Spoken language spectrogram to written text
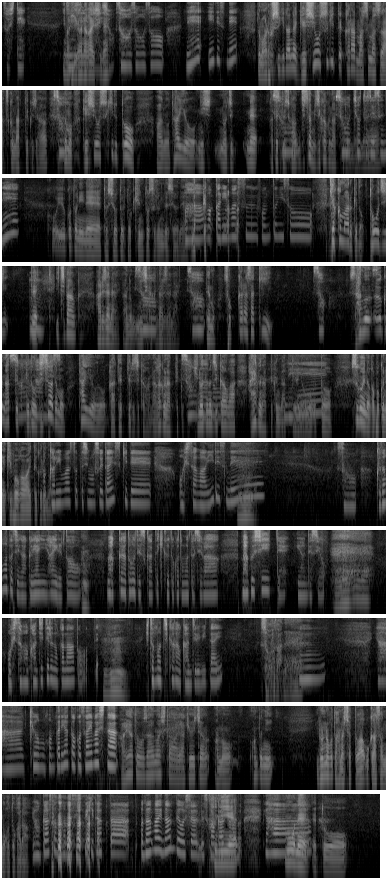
そして今日が長いしね。そうそうそう。ねいいですね。でもあれ不思議だね。夏至を過ぎてからますます暑くなっていくじゃん。でも夏至を過ぎるとあの太陽にしのじねが出てる時間実は短くなってるんだよね。そうちょっとですね。こういうことにね年を取るとキュンとするんですよね。ああわかります。本当にそう。逆もあるけど冬至でうん。一番あれじゃない？あのそう。短くなるじゃない？そう。でもそっから先そう寒くなっていくけど実はでも太陽のが照ってる時間は長くなっていく日の出の時間は早くなっていくんだっていうふうに思うと、すごいなんか僕ね希望が湧いてくるの。わかります。私もそれ大好きでお日様いいですね、うん。そう。子供たちが暗闇に入ると、うん。真っ暗どうですかって聞くと子供たちは眩しいって言うんですよ。お日様を感じてるのかなと思って。うん。人の力を感じるみたい、そうだうね、ん。いやー今日も本当ありがとうございました。ありがとうございました。野球ちゃんあの本当にいろんなこと話しちゃったわ。お母さんのことから。お母さんの話素敵だった。お名前なんでおっしゃるんですかお母文江様の。いやー。もうねえっと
